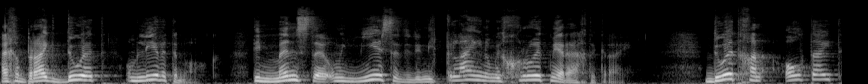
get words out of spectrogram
Hy gebruik dood om lewe te maak. Die minste om die meeste te doen, die klein om die groot mee reg te kry. Dood gaan altyd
